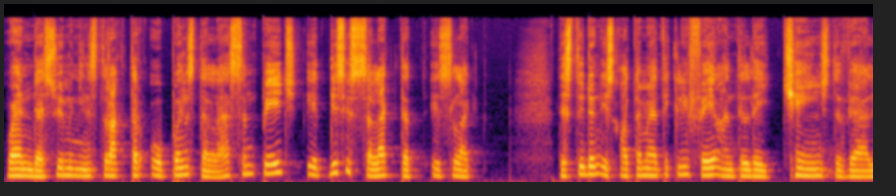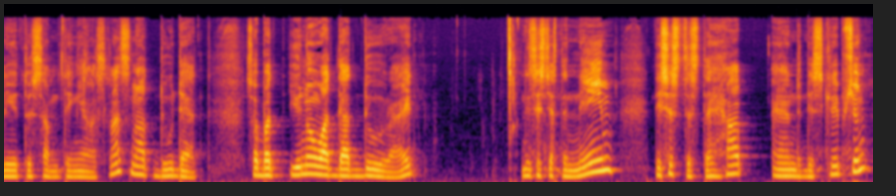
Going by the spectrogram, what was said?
when the swimming instructor opens the lesson page it this is selected it's like the student is automatically fail until they change the value to something else. Let's not do that. So but you know what that do right? This is just the name. This is just the help and the description.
